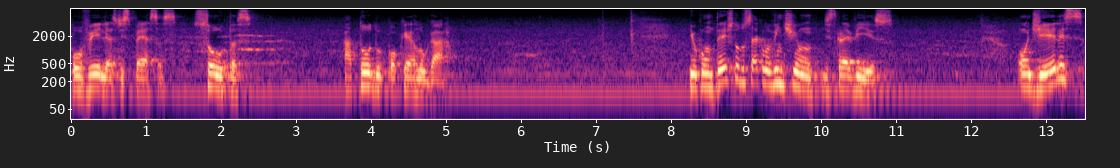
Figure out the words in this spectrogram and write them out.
Ovelhas dispersas, soltas, a todo qualquer lugar. E o contexto do século 21 descreve isso onde eles,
